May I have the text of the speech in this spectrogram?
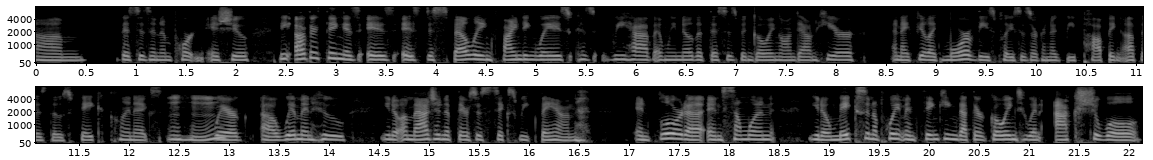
um, this is an important issue. The other thing is is is dispelling, finding ways because we have and we know that this has been going on down here, and I feel like more of these places are going to be popping up as those fake clinics Mhm. where uh, women who you know imagine if there's a six week ban. In Florida, and someone, you know, makes an appointment thinking that they're going to an actual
